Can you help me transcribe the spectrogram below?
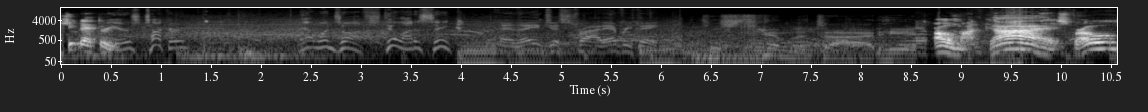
Shoot that three. Here's Tucker. That one's off. Still out of sync. And they just tried everything. Oh my gosh, bro.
